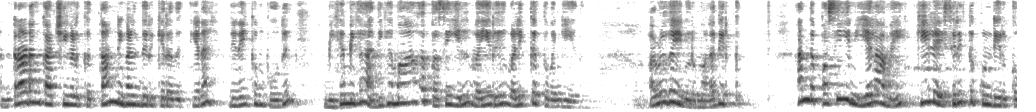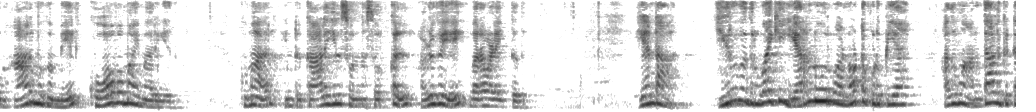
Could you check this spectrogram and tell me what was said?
அன்றாடங்காட்சிகளுக்குத்தான் நிகழ்ந்திருக்கிறது என நினைக்கும் போது மிக மிக அதிகமாக பசியில் வயிறு வலிக்க துவங்கியது. அழுகை வரும் அளவிற்கு அந்த பசியின் இயலாமை கீழே சிரித்துக் கொண்டிருக்கும் ஆறுமுகம் மேல் கோபமாய் மாறியது. குமார் இன்று காலையில் சொன்ன சொற்கள் அழுகையை வரவழைத்தது. ஏண்டா இருபது ரூபாய்க்கு இருநூறு ரூபாய் நோட்டை கொடுப்பிய? அதுவும் அந்த ஆளுகிட்ட.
